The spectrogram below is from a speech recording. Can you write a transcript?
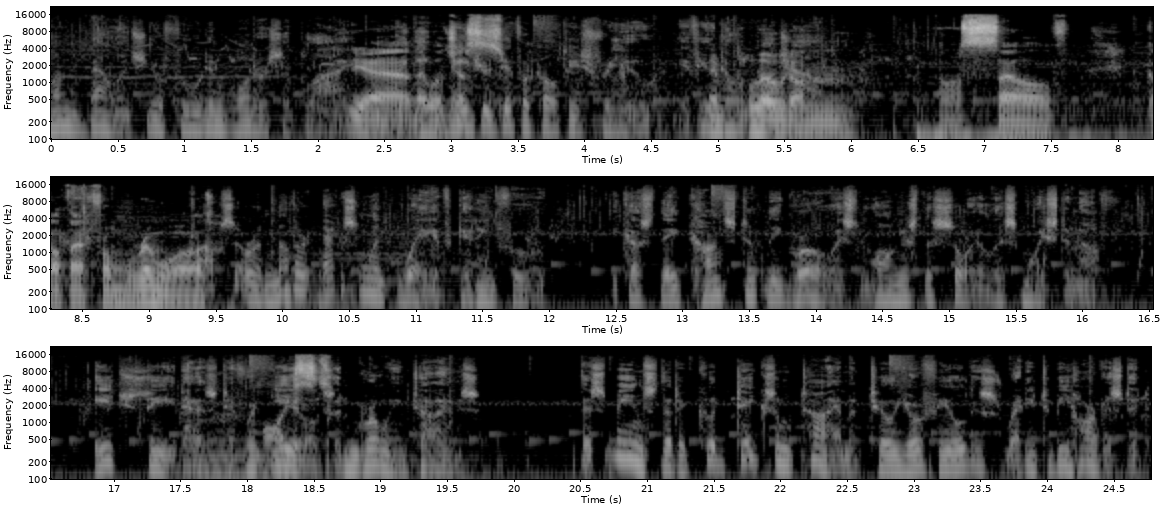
unbalance your food and water supply. Yeah, that will major just difficulties for you if you don't Implode on ourselves. Got that from Rimworld. Crops are another excellent way of getting food because they constantly grow as long as the soil is moist enough. Each seed has different moist. yields and growing times. This means that it could take some time until your field is ready to be harvested,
